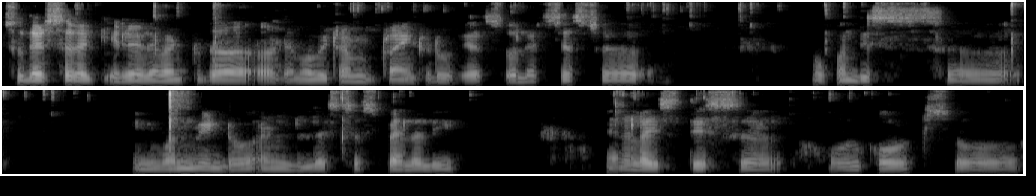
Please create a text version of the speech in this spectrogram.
So that's uh, like irrelevant to the uh, demo which i'm trying to do here. So let's just uh, open this uh, in one window and let's just parallelly analyze this uh, whole code. So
